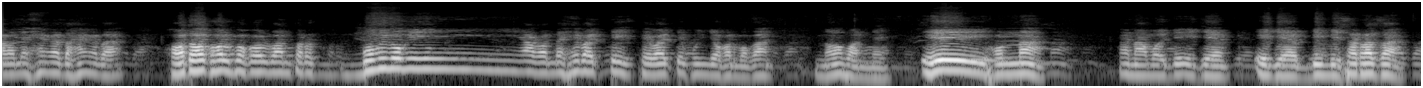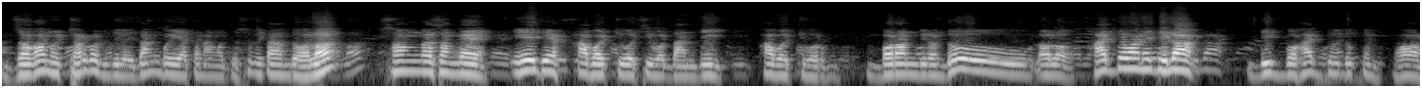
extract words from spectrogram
আগনে হেঙাদা হেঙাদা, হত কল্প কল্পান্তর বমি বমি আগনে হেবাইতে হেবাইতে পুণ্য কর্মগান ন বান্নে। এই হন্না নাম যে এই যে এই যে বিম্বিসার রাজা জগন উচ্চার করে দিলে দাং বইয়াতে নামতে সুবিধা আনন্দ হলো। সঙ্গে সঙ্গে এই যে খাবার চুর চিবর দান দি খাবার চুর বরণ বিরণ, দৌল খাদ্য মানে দিলাম। দিব্য খাদ্য দক্ষিণ ফল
